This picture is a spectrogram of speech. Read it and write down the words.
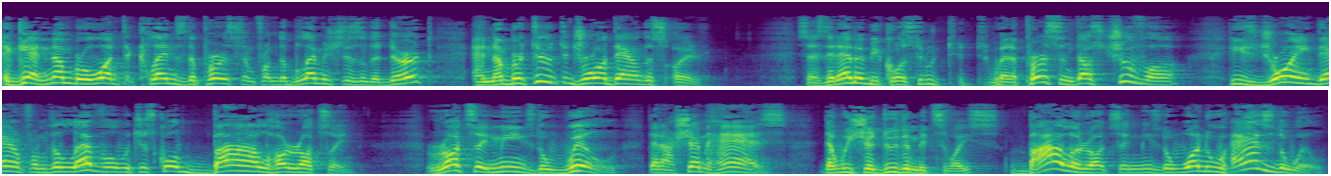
Again, number one, to cleanse the person from the blemishes and the dirt, and number two, to draw down this oil. Says the Rebbe, because through, when a person does tshuva, he's drawing down from the level which is called Baal HaRotzain. Rotzain means the will that Hashem has that we should do the mitzvahs. Baal HaRotzain means the one who has the will.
